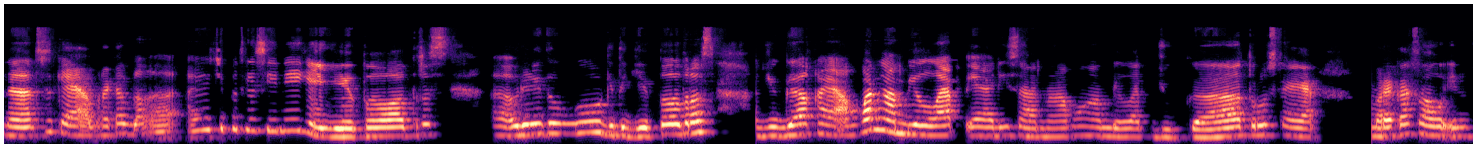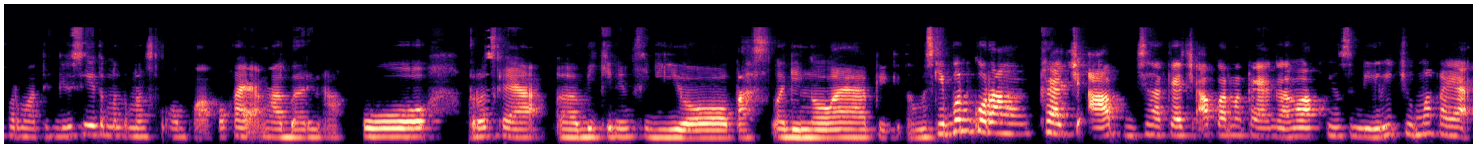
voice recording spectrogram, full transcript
Nah, terus kayak mereka bilang, "Ayo cepet ke sini," kayak gitu. Terus uh, udah ditunggu gitu-gitu. Terus juga kayak aku kan ngambil lab ya di sana aku ngambil lab juga. Terus kayak mereka selalu informatif gitu sih teman-teman sekelompok aku kayak ngabarin aku terus kayak uh, bikinin video pas lagi nge-lab kayak gitu meskipun kurang catch up bisa catch up karena kayak nggak ngelakuin sendiri cuma kayak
